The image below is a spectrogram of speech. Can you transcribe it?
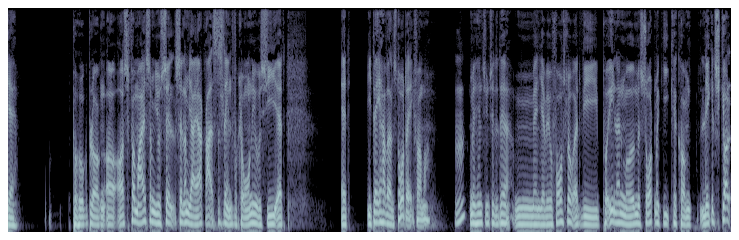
ja, på huggeblokken. Og også for mig, som jo selv, selvom jeg er redselslagen for klovene, jo vil sige, at, at i dag har været en stor dag for mig, Mm. med hensyn til det der. Men jeg vil jo foreslå, at vi på en eller anden måde med sort magi kan komme, lægge et skjold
